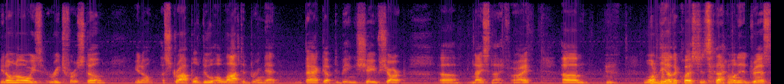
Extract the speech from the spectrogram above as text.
You don't always reach for a stone. You know, a strop will do a lot to bring that back up to being shaved sharp. Uh, nice knife, all right? Um, one of the other questions that I want to address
